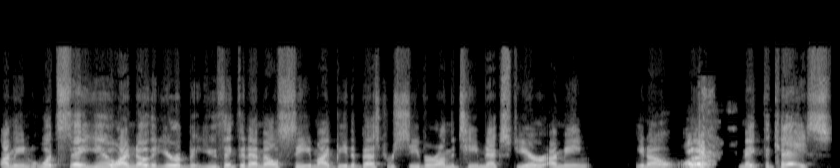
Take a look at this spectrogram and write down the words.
I mean, what say you? I know that you're a you think that MLC might be the best receiver on the team next year. I mean, you know, uh, make the case.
